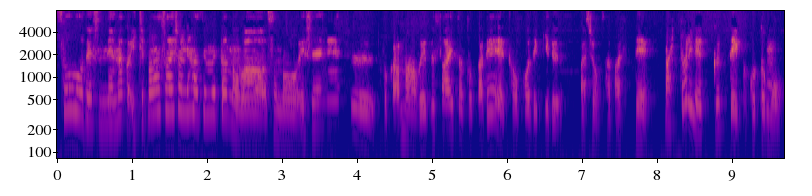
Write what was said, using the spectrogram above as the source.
そうですね。なんか一番最初に始めたのは、その SNS とか、まあウェブサイトとかで投稿できる場所を探して、まあ一人で作っていくことも、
